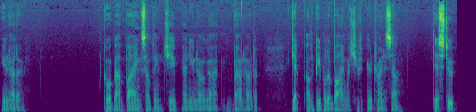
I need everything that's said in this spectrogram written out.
you know how to go about buying something cheap, and you know about how to get other people to buy what you're trying to sell. The astute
